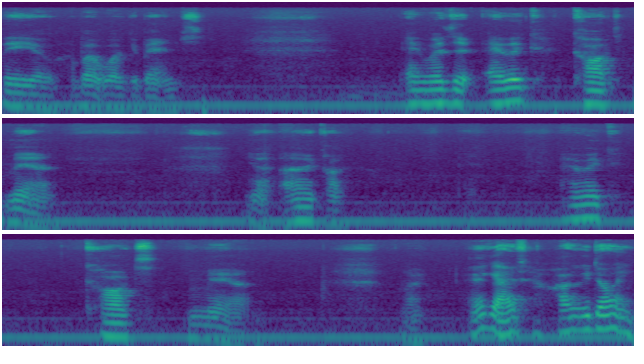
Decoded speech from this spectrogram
video about Wuggy Bands. It was Eric Cartman. Yeah, Eric Cart Eric Cartman. Hey guys, how are you doing?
